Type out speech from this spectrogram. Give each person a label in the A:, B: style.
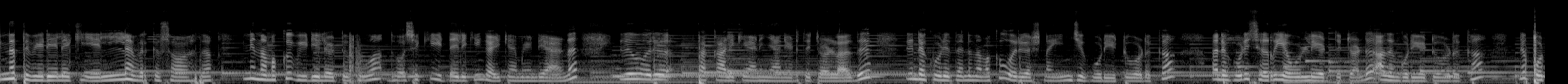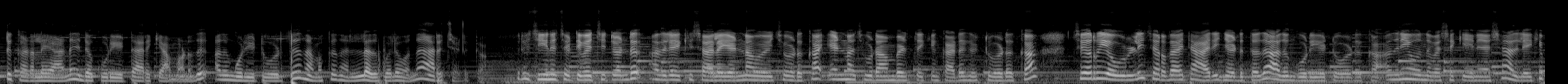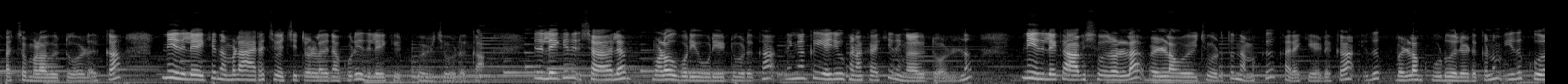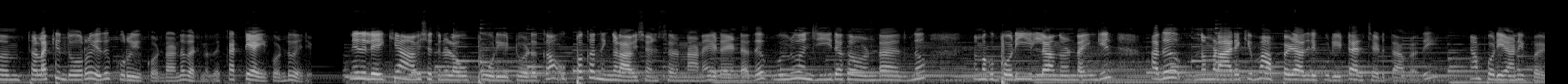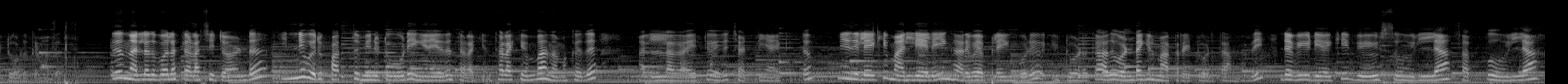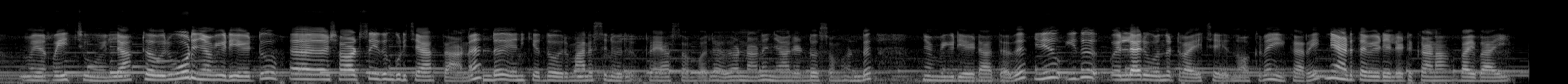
A: ഇന്നത്തെ വീഡിയോയിലേക്ക് എല്ലാവർക്കും സ്വാഗതം. ഇനി നമുക്ക് വീഡിയോയിലോട്ട് പോവാം. ദോശയ്ക്കും ഇഡ്ഡലിക്കും കഴിക്കാൻ വേണ്ടിയാണ്. ഇത് ഒരു തക്കാളിക്കാണ് ഞാൻ എടുത്തിട്ടുള്ളത്. ഇതിന്റെ കൂടി തന്നെ നമുക്ക് ഒരു കഷ്ണം ഇഞ്ചി കൂടി ഇട്ട് കൊടുക്കാം. അതിന്റെ കൂടി ചെറിയ ഉള്ളി എടുത്തിട്ടുണ്ട്. അതും കൂടി ഇട്ട് കൊടുക്കാം. പിന്നെ പൊട്ടുകടലയാണ് ഇതിന്റെ കൂടി ഇട്ട് അരയ്ക്കാൻ പോണത്. അതും കൂടി ഇട്ട് കൊടുത്ത് നമുക്ക് നല്ലതുപോലെ ഒന്ന് അരച്ചെടുക്കാം. ഒരു ചീനച്ചട്ടി വെച്ചിട്ടുണ്ട്. അതിലേക്ക് ശാല എണ്ണ ഒഴിച്ചു കൊടുക്കുക എണ്ണ ചൂടാകുമ്പോഴത്തേക്കും കടുക് ഇട്ട് കൊടുക്കുക ചെറിയ ഉള്ളി ചെറുതായിട്ട് അരിഞ്ഞെടുത്തത് അതും കൂടി ഇട്ട് കൊടുക്കുക അതിനെ ഒന്ന് വശക്കിയതിന് ശേഷം അതിലേക്ക് പച്ചമുളക് ഇട്ട് കൊടുക്കുക ഇനി ഇതിലേക്ക് നമ്മൾ അരച്ച് വെച്ചിട്ടുള്ളതിനെ കൂടി ഇതിലേക്ക് ഒഴിച്ചു കൊടുക്കാം. ഇതിലേക്ക് ശകലം മുളക് പൊടി കൂടി ഇട്ട് കൊടുക്കുക നിങ്ങൾക്ക് എരിവ് കണക്കാക്കി നിങ്ങൾ ഇട്ടുകൊള്ളണം ഇനി ഇതിലേക്ക് ആവശ്യമുള്ള വെള്ളം ഒഴിച്ചു കൊടുത്ത് നമുക്ക് കലക്കിയെടുക്കാം ഇത് വെള്ളം കൂടുതൽ എടുക്കണം. ഇത് തിളയ്ക്കും തോറും ഇത് കുറുകിക്കൊണ്ടാണ് വരുന്നത്. കട്ടിയായിക്കൊണ്ട് വരും. ഇനി ഇതിലേക്ക് ആവശ്യത്തിനുള്ള ഉപ്പ് കൂടി ഇട്ട് കൊടുക്കാം. ഉപ്പൊക്കെ നിങ്ങൾ ആവശ്യാനുസരണമാണ് ഇടേണ്ടത്. മുഴുവൻ ജീരകം ഉണ്ടായിരുന്നു. നമുക്ക് പൊടിയില്ല എന്നുണ്ടെങ്കിൽ അത് നമ്മൾ അരയ്ക്കുമ്പോൾ അപ്പോഴും അതിൽ കൂടിയിട്ട് അരച്ചെടുത്താൽ മതി. ഞാൻ പൊടിയാണ് ഇപ്പോൾ ഇട്ട് കൊടുക്കുന്നത്. ഇത് നല്ലതുപോലെ തിളച്ചിട്ടുണ്ട്. ഇനി ഒരു പത്ത് മിനിറ്റ് കൂടി ഇങ്ങനെ ഇത് തിളയ്ക്കും. തിളയ്ക്കുമ്പോൾ നമുക്കിത് നല്ലതായിട്ട് ഒരു ചട്നിയായി കിട്ടും. ഇനി ഇതിലേക്ക് മല്ലിയിലയും കറിവേപ്പിലയും കൂടി ഇട്ട് കൊടുക്കുക. അത് ഉണ്ടെങ്കിൽ മാത്രം ഇട്ട് കൊടുത്താൽ മതി. എന്റെ വീഡിയോയ്ക്ക് വ്യൂസും ഇല്ല സപ്പും ഇല്ല. റീച്ചും ഇല്ല ട്ട് ഒരുപാട് ഞാൻ വീഡിയോ ഇട്ടു. ഷോർട്സ് ഇതും കൂടി ചേർത്താണ്. ഉണ്ട്. എനിക്കെന്തോ ഒരു മനസ്സിനൊരു പ്രയാസം പോലെ. അതുകൊണ്ടാണ് ഞാൻ രണ്ട് ദിവസം കൊണ്ട് ഞാൻ വീഡിയോ ഇടാത്തത്. ഇത് ഇത് എല്ലാവരും ഒന്ന് ട്രൈ ചെയ്ത് നോക്കണം ഈ കറി. ഇനി അടുത്ത വീഡിയോയിലിട്ട് കാണാം. Bye bye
